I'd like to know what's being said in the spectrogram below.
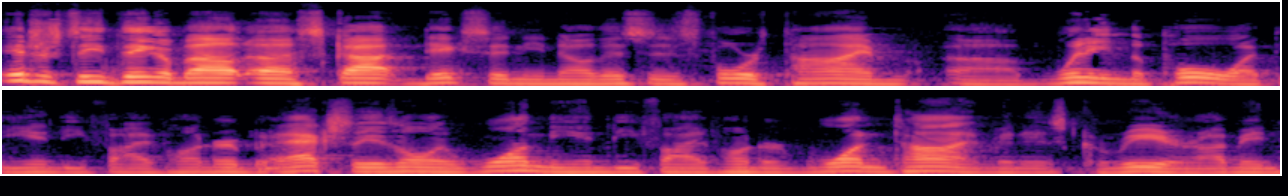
interesting thing about uh, Scott Dixon. You know, this is his fourth time uh, winning the pole at the Indy 500, but actually has only won the Indy 500 one time in his career. I mean,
